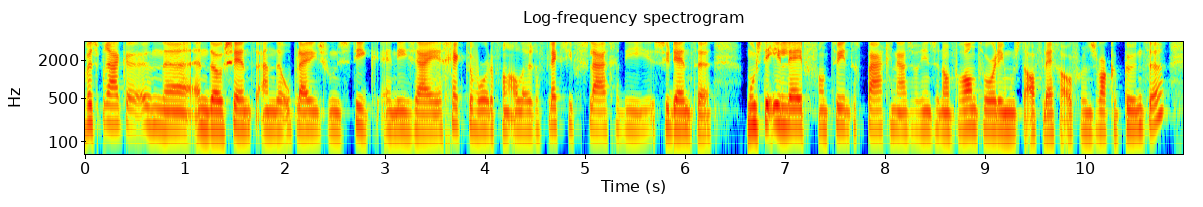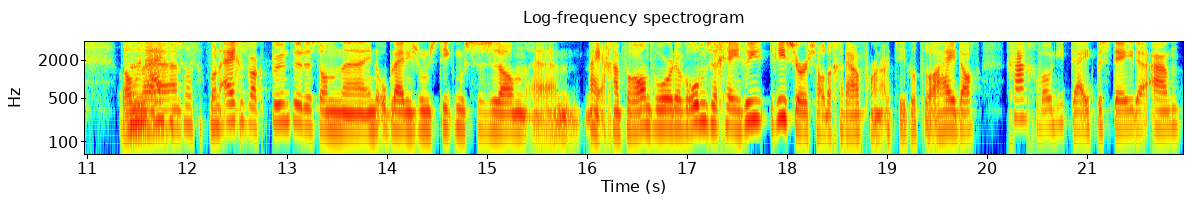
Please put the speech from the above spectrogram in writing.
We spraken een, uh, een docent aan de opleiding journalistiek en die zei gek te worden van alle reflectieverslagen die studenten moesten inleveren van 20 pagina's waarin ze dan verantwoording moesten afleggen over hun zwakke punten. Dan, hun eigen, zwakke punten. eigen zwakke punten. Dus dan uh, in de opleiding journalistiek moesten ze dan nou ja, gaan verantwoorden waarom ze geen re research hadden gedaan voor een artikel. Terwijl hij dacht, ga gewoon die tijd besteden aan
